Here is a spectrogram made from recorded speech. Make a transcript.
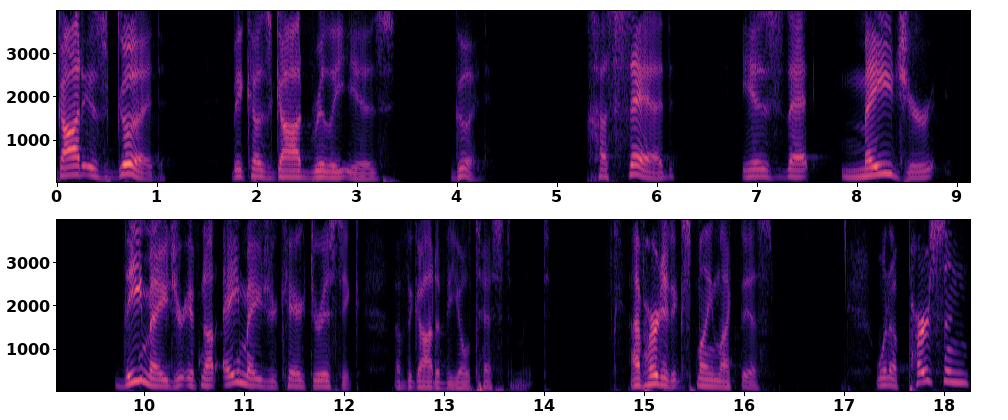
God is good because God really is good. Chesed is that major, the major, if not a major characteristic of the God of the Old Testament. I've heard it explained like this When a person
